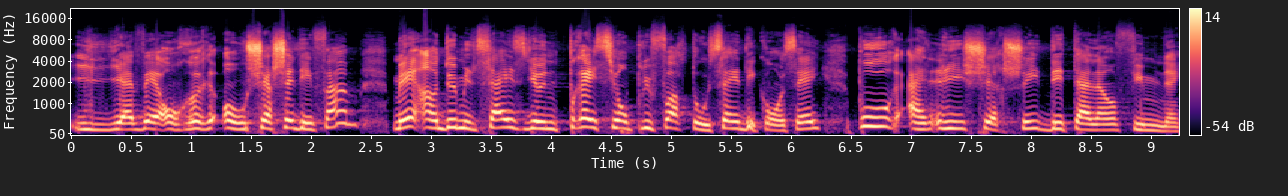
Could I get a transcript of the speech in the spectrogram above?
il y avait, on, cherchait des femmes, mais en 2016, il y a une pression plus forte au sein des conseils pour aller chercher des talents féminins.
